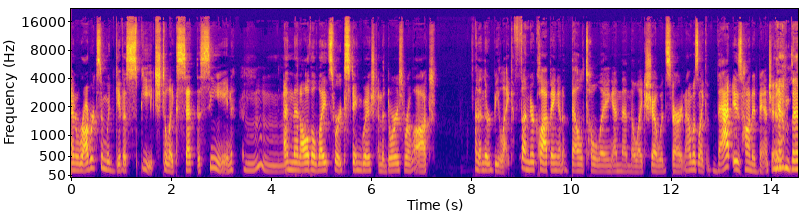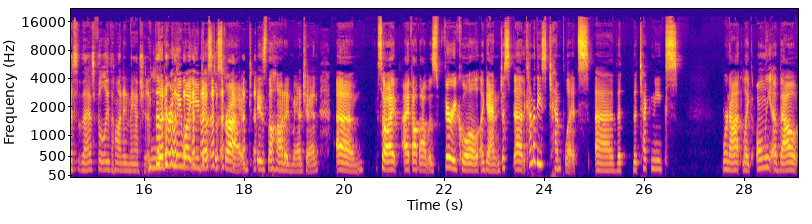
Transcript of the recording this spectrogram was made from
and Robertson would give a speech to like set the scene, Mm. and then all the lights were extinguished and the doors were locked. and then there'd be like thunder clapping and a bell tolling and then the like show would start and i was like that is haunted mansion Yeah, that's that's fully the haunted mansion. literally what you just described is the haunted mansion um so i i thought that was very cool again just uh, kind of these templates uh the the techniques were not like only about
